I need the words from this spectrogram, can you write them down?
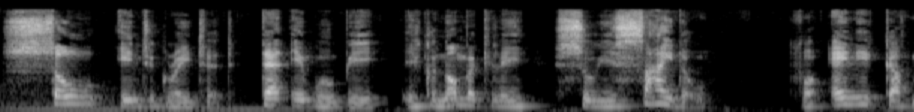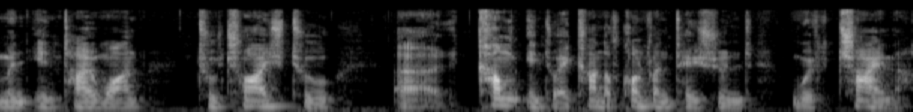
so integrated that it will be economically suicidal for any government in Taiwan to try to uh, come into a kind of confrontation with China,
